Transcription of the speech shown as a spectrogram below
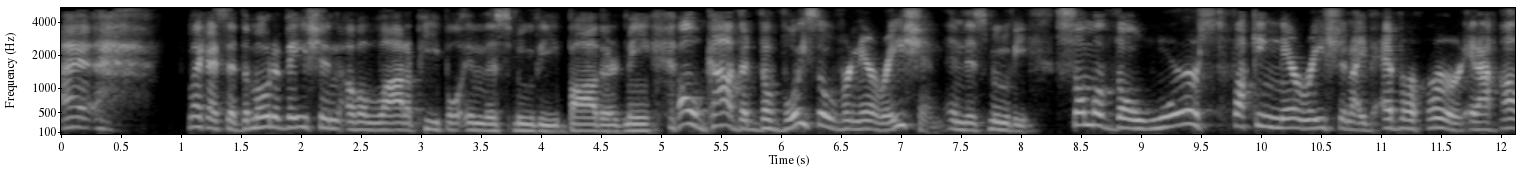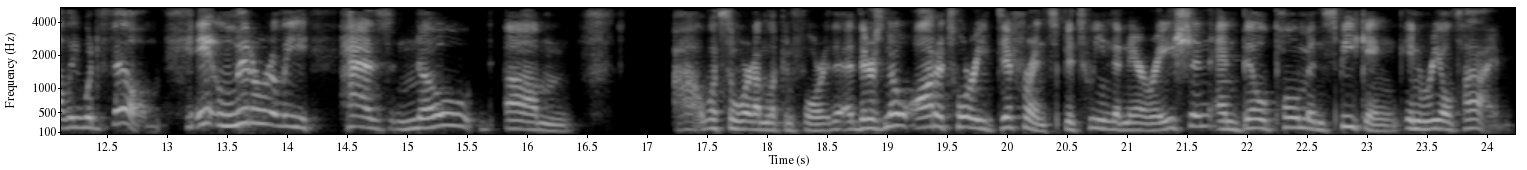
I like I said, the motivation of a lot of people in this movie bothered me. Oh God, the, the voiceover narration in this movie, some of the worst fucking narration I've ever heard in a Hollywood film. It literally has no, um, uh, what's the word I'm looking for? There's no auditory difference between the narration and Bill Pullman speaking in real time.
